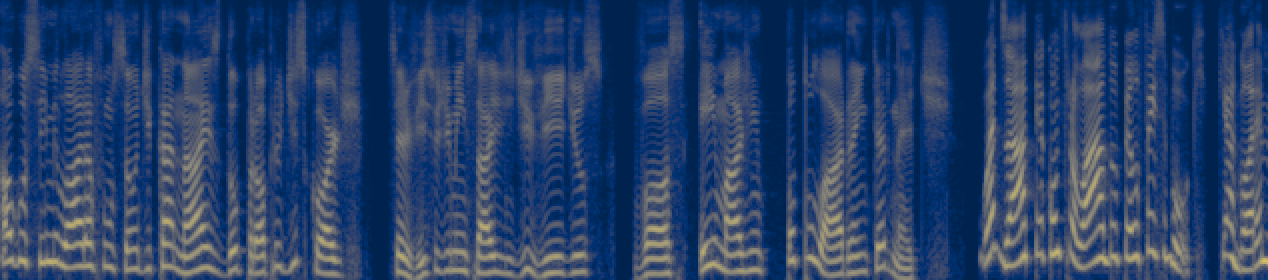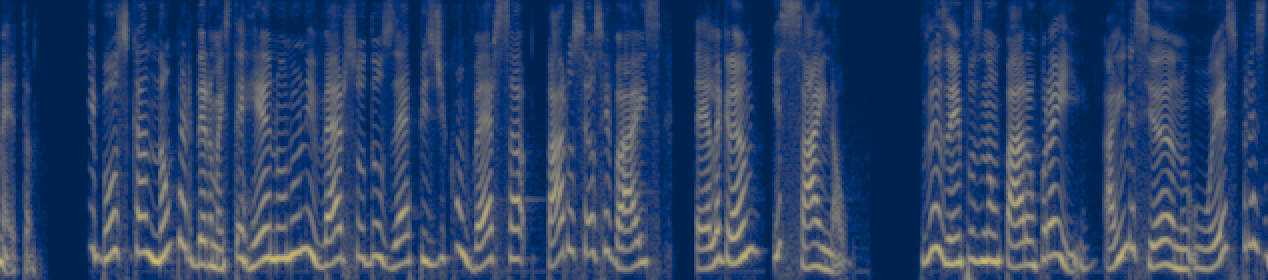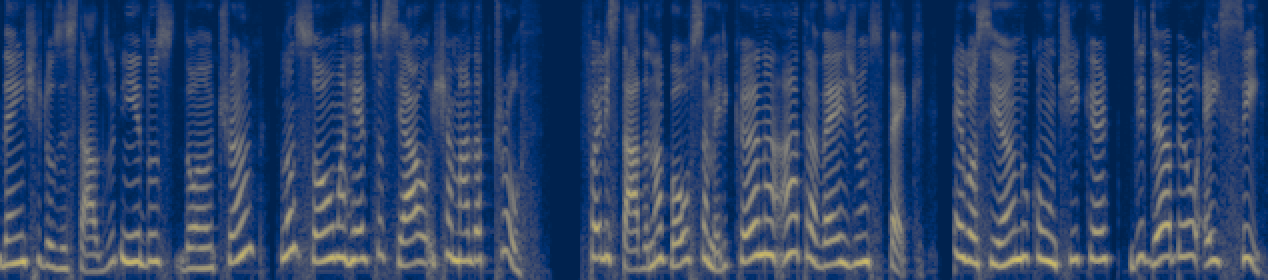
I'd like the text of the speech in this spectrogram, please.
Algo similar à função de canais do próprio Discord, serviço de mensagens de vídeos, voz e imagem popular na internet. O WhatsApp é controlado pelo Facebook, que agora é Meta e busca não perder mais terreno no universo dos apps de conversa para os seus rivais Telegram e Signal. Os exemplos não param por aí. Ainda esse ano, o ex-presidente dos Estados Unidos, Donald Trump, lançou uma rede social chamada Truth. Foi listada na bolsa americana através de um SPAC, negociando com um ticker de WAC,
